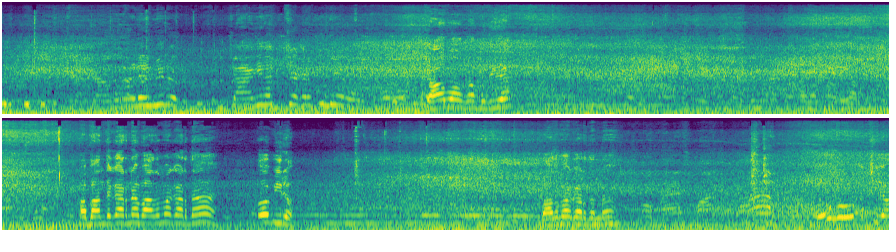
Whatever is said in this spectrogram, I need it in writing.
ਅਰੇ ਵੀਰ ਚਾਗੀ ਦਾ ਚੱਕਰ ਕੁੰਡੀਆਂ ਚਾਹ ਬਹੁਤ ਕੰਮ ਦੀ ਹੈ ਆ ਬੰਦ ਕਰਨਾ ਬਾਅਦ ਮੈਂ ਕਰਦਾ। ਉਹ ਵੀਰ। ਬਾਅਦ ਮੈਂ ਕਰ ਦਿੰਦਾ ਉਹ ਮੈਂ ਸਮਾਨ ਓਹੋ, ਅੱਛਾ।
